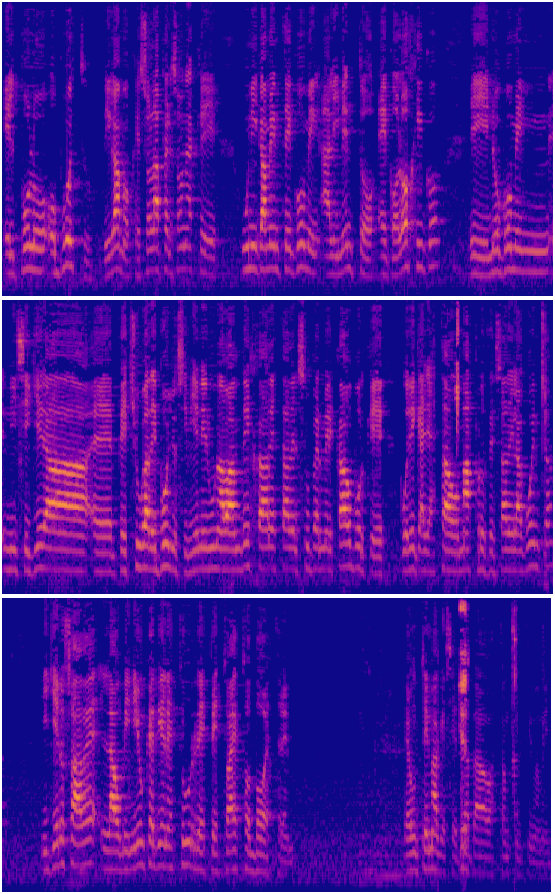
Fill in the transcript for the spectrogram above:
el polo opuesto, digamos, que son las personas que únicamente comen alimentos ecológicos y no comen ni siquiera eh, pechuga de pollo si viene en una bandeja de esta del supermercado porque puede que haya estado más procesada de la cuenta. Y quiero saber la opinión que tienes tú respecto a estos dos extremos. Es un tema que se trata bastante últimamente.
